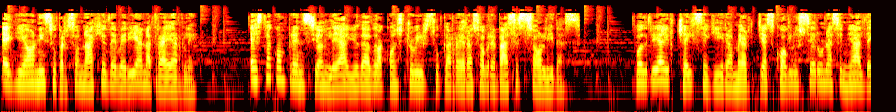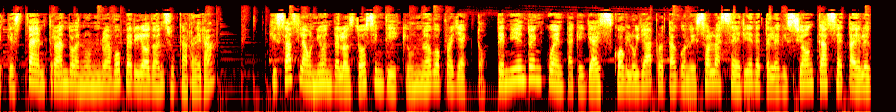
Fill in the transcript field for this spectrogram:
el guion y su personaje deberían atraerle. Esta comprensión le ha ayudado a construir su carrera sobre bases sólidas. ¿Podría Irchel seguir a Mert Yaskoglu ser una señal de que está entrando en un nuevo periodo en su carrera? Quizás la unión de los dos indique un nuevo proyecto, teniendo en cuenta que Yaskoglu ya protagonizó la serie de televisión Caseta El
